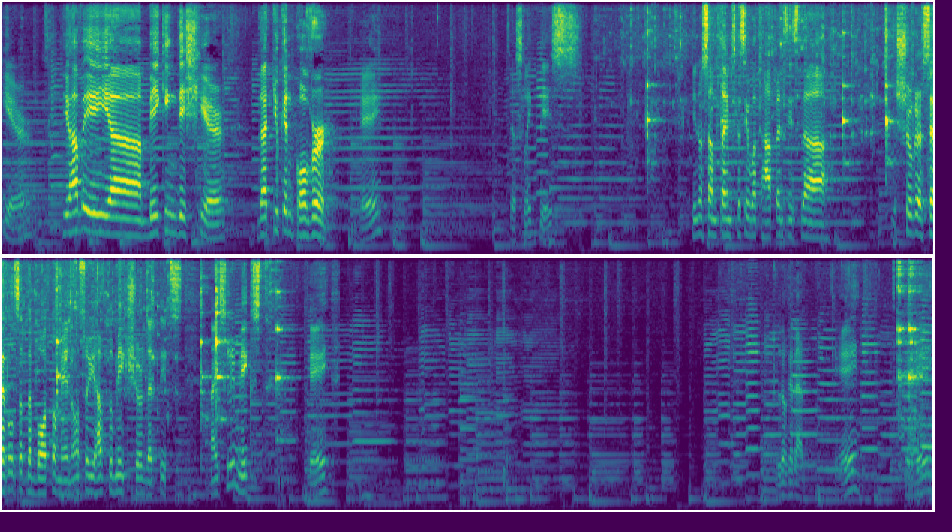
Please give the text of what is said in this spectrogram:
here. You have a uh, baking dish here that you can cover. Okay. Just like this. You know, sometimes kasi what happens is the the sugar settles at the bottom, you know, so you have to make sure that it's nicely mixed, okay? Look at that, okay? Okay,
